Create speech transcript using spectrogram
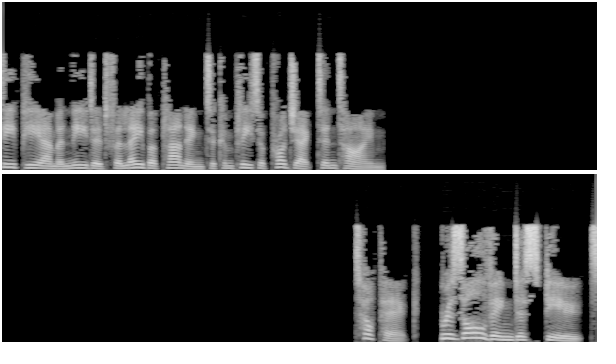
CPM are needed for labor planning to complete a project in time. Topic: Resolving disputes.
